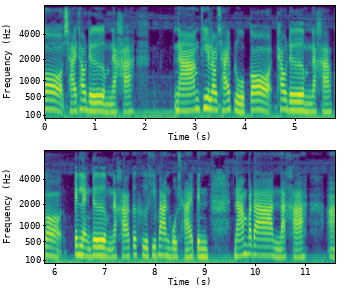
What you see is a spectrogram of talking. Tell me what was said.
ก็ใช้เท่าเดิมนะคะ น้ำที่เราใช้ปลูกก็เท่าเดิมนะคะ ก็เป็นแหล่งเดิมนะคะ ก็คือที่บ้านโบใช้เป็นน้ำบาดาลนะคะอ่า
